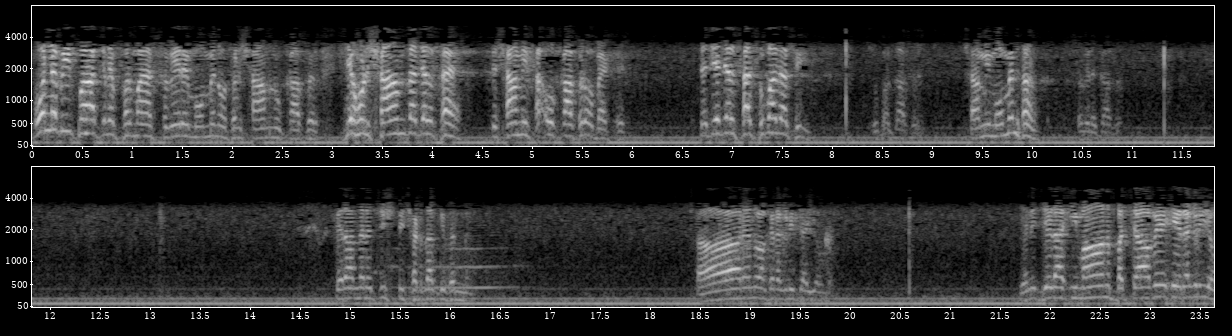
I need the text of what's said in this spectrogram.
وہ نبی پاک نے فرمایا، سویرے مومن ہو سن شام نو کافر۔ جی ہوں شام کا جلسہ ہے تو شامی وہ کافر ہو بیٹھے۔ تو جی جلسہ صبح کا سی، صبح کافر۔ شامی مومن سن، سویرے کافر۔ پھر آدھے چشتی چڑھتا کسی نے سارے آ کے رگڑی چاہیے یعنی جہاں ایمان بچاوے یہ رگڑی آ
